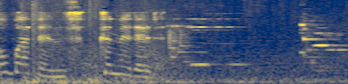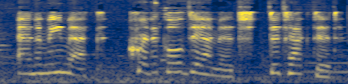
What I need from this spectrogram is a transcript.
All weapons committed. Enemy mech. Critical damage detected.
